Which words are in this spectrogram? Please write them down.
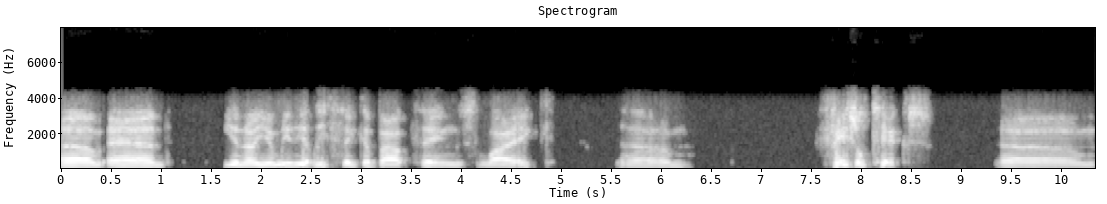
Um, and, you know, you immediately think about things like um, facial tics, um,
